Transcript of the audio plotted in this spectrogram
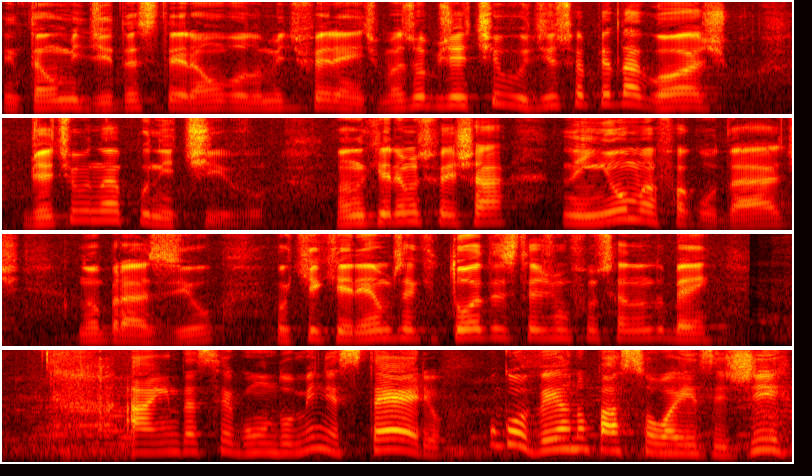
então medidas terão um volume diferente. Mas o objetivo disso é pedagógico, o objetivo não é punitivo. Nós não queremos fechar nenhuma faculdade no Brasil. O que queremos é que todas estejam funcionando bem. Ainda segundo o Ministério, o governo passou a exigir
